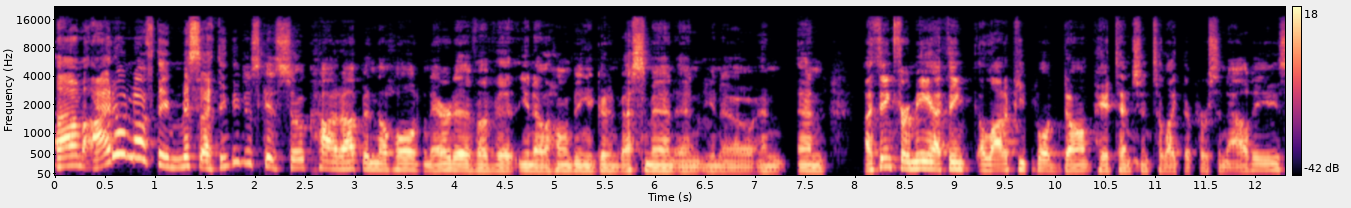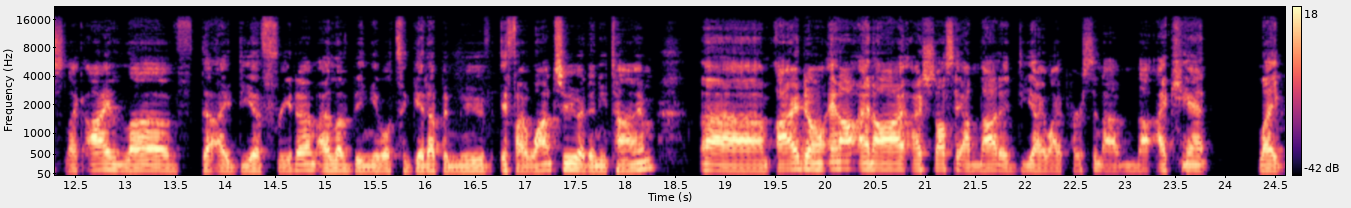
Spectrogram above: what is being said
Um, I don't know if they miss it. I think they just get so caught up in the whole narrative of it, you know, home being a good investment and, you know, and, and I think for me, I think a lot of people don't pay attention to like their personalities. Like I love the idea of freedom. I love being able to get up and move if I want to at any time. Um, I don't, and I, and I, I should also say I'm not a DIY person. I'm not, I can't like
